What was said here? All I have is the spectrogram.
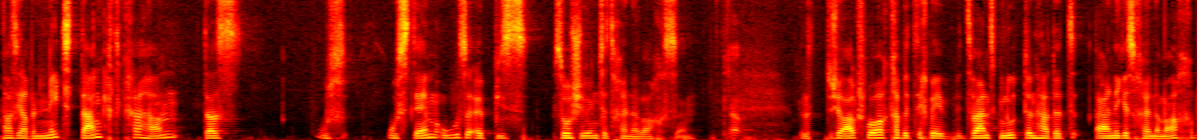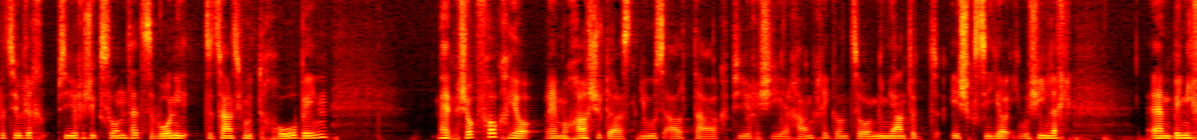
was ich aber nicht gedacht habe, dass aus, aus dem heraus etwas so wachsen können. Ja du hast ja angesprochen, ich bin in 20 Minuten und habe einiges können machen bezüglich psychischer Gesundheit. Also, wo ich zu 20 Minuten gekommen bin, man hat mich schon gefragt, ja, Remo, kannst du das, News-Alltag, psychische Erkrankung und so? Und meine Antwort war, ja, wahrscheinlich ähm, bin ich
